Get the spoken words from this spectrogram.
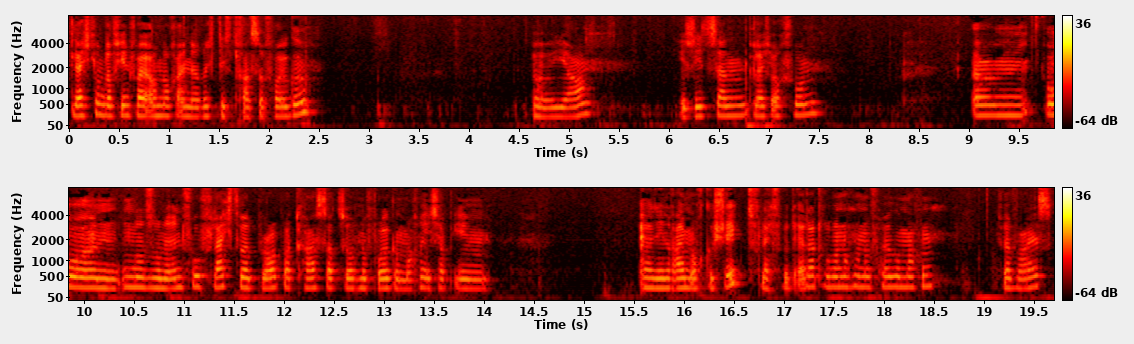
Gleich kommt auf jeden Fall auch noch eine richtig krasse Folge. Äh, ja. Ihr seht es dann gleich auch schon. Ähm, und nur so eine Info, vielleicht wird Broad Podcast dazu auch eine Folge machen. Ich habe ihm äh, den Reim auch geschickt. Vielleicht wird er darüber nochmal eine Folge machen. Wer weiß.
